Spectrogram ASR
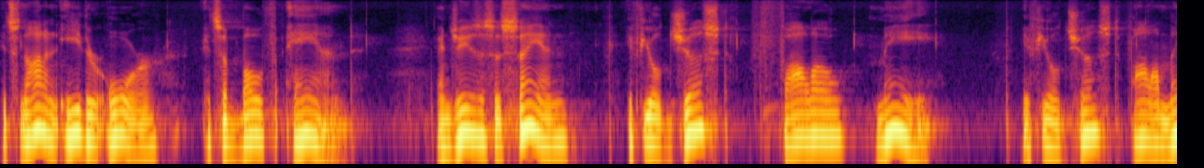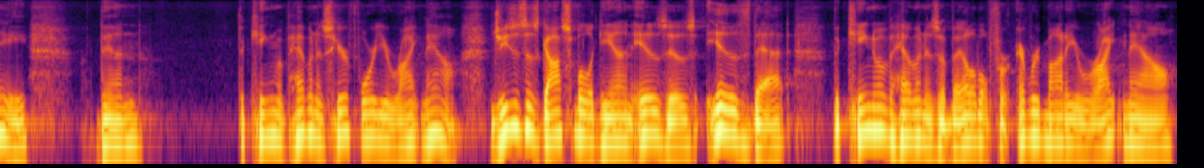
It's not an either or, it's a both and. And Jesus is saying, if you'll just follow me, if you'll just follow me, then the kingdom of heaven is here for you right now. Jesus' gospel again is, is, is that the kingdom of heaven is available for everybody right now,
